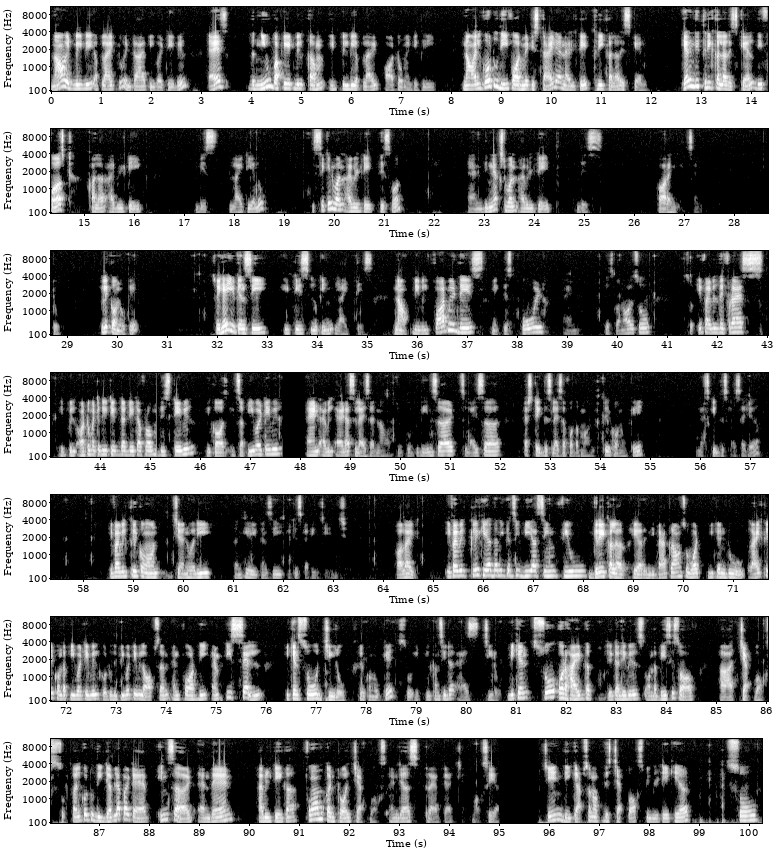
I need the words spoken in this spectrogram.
Now it will be applied to entire pivot table as the new bucket will come it will be applied automatically. Now I'll go to the format style and I'll take three color scale. Here in the three color scale, the first color I will take this light yellow. The second one I will take this one. And the next one I will take this orange accent. Click on OK. So here you can see it is looking like this. Now we will format this, make this bold and this one also so if I will refresh it will automatically take the data from this table because it's a pivot table and I will add a slicer now. So go to the insert slicer. Let's take the slicer for the month. Click on ok. Let's keep the slicer here. If I will click on January then here you can see it is getting changed. Alright if I will click here then you can see we are seeing few gray color here in the background. So what we can do right click on the pivot table go to the pivot table option and for the empty cell we can show zero click on ok so it will consider as zero. We can show or hide the data labels on the basis of a checkbox. So I'll go to the developer tab insert and then I will take a form control checkbox and just drag that checkbox here. Change the caption of this checkbox we will take here. So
